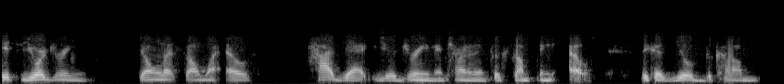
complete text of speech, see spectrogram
It's your dream. Don't let someone else hijack your dream and turn it into something else because you'll become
